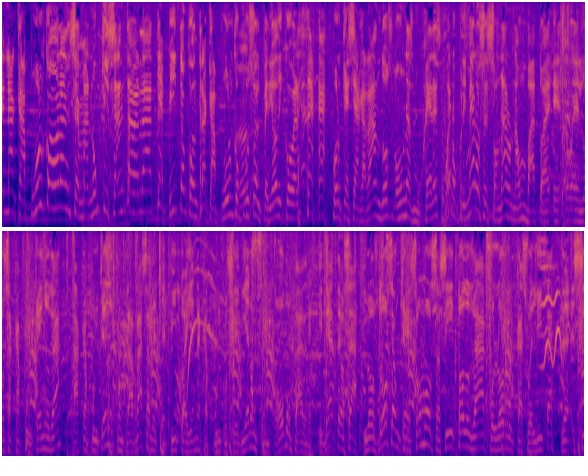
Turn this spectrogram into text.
en Acapulco, ahora en Semanuki Santa, ¿verdad? Tepito contra Acapulco ah. puso el periódico, ¿verdad? Porque se agarraron dos, unas mujeres. Bueno, primero se sonaron a un vato, eh, eh, los acapulqueños, ¿verdad? Acapulqueños contra raza de Tepito ahí en Acapulco. Se dieron con todo, padre. Y fíjate, o sea, los dos, aunque somos así, todos, va color casuelita, eh, sí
